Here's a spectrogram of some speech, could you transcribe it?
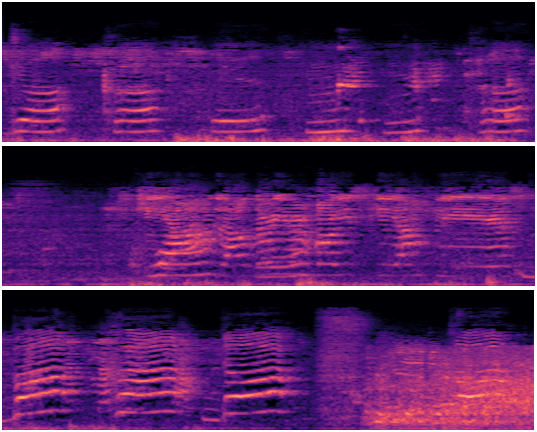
这和呃嗯嗯和花和的。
